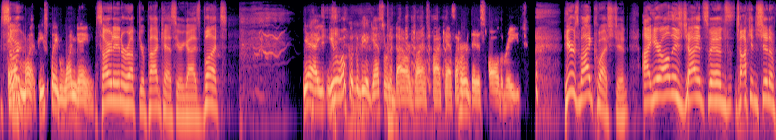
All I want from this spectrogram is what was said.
In Sorry- a month, he's played one game. Sorry to interrupt your podcast here, guys, but Yeah, you're welcome to be a guest on the Die Hard Giants podcast. I heard that it's all the rage. Here's my question. I hear all these Giants fans talking shit of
